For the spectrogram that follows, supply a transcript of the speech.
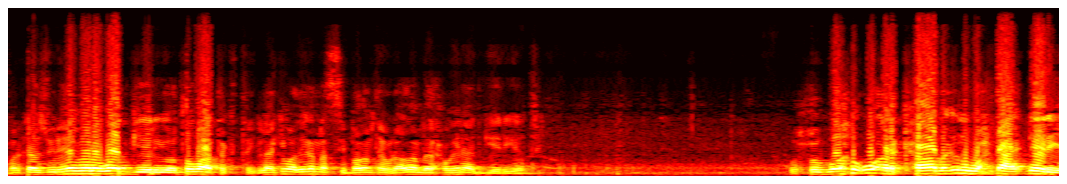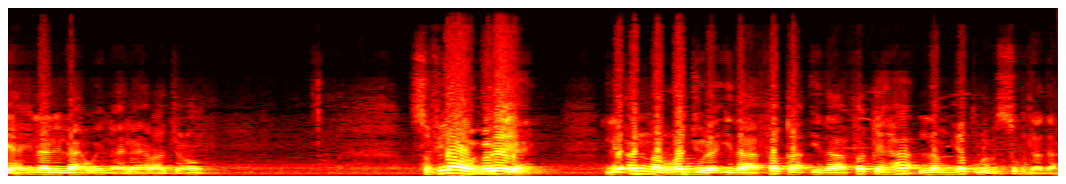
markaasuu yihi hebelo waad geeriyooto waa tagtay. Lakin waad iga nasiib badan tahay. Adoo madaxweyne aad geeriyootay. Wuxuu u arkaaba inuu wax dheer yahay. Ina lilahi wa ilahi raajicuun. Sufyaan wuxuu leeyahay liana arajula ida ida faqiha lam yatlub su'dada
